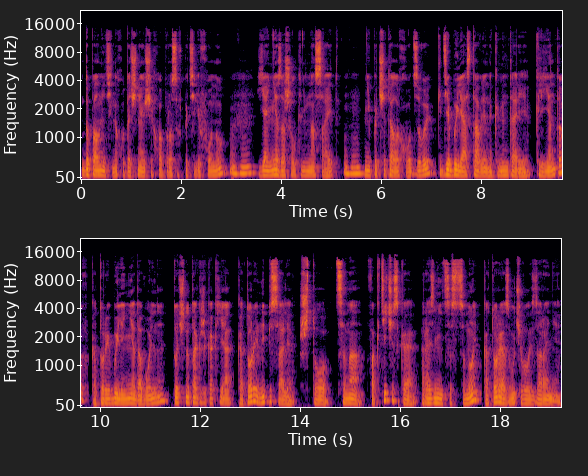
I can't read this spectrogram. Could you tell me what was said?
дополнительных уточняющих вопросов по телефону, Мгм. я не зашел к ним на сайт, Мгм. не почитал их отзывы, где были оставлены комментарии клиентов, которые были недовольны, точно так же, как я, которые написали, что цена фактическая разнится с ценой, которая озвучивалась заранее.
